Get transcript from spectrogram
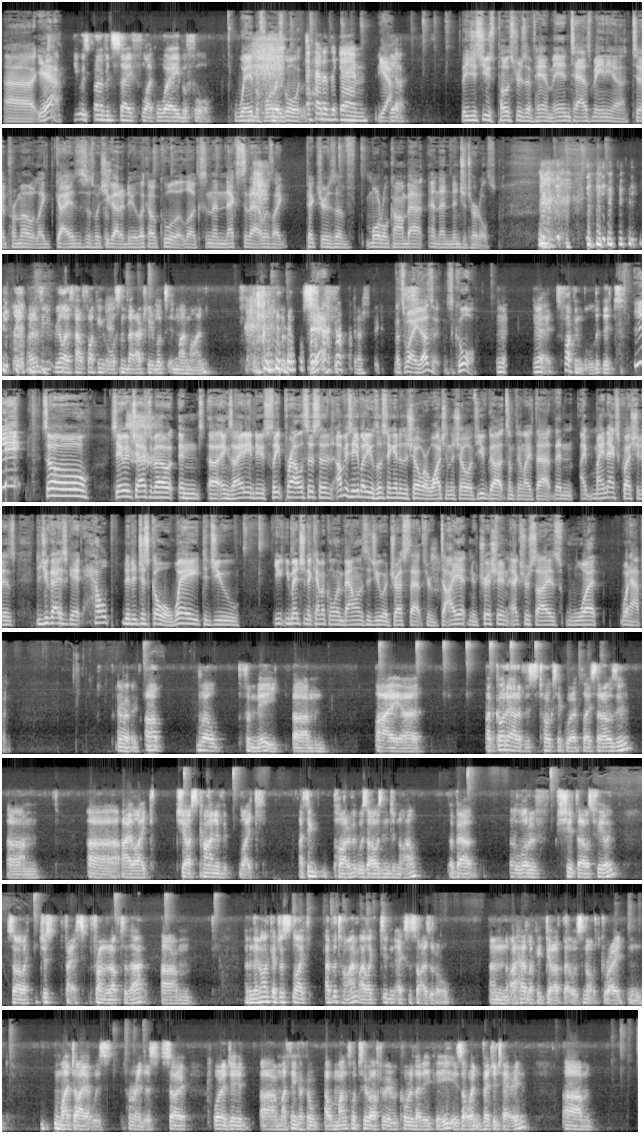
Uh, yeah. He was COVID safe like way before. Way before the school. Ahead of the game. Yeah. Yeah. They just used posters of him in Tasmania to promote, like, guys, this is what you got to do. Look how cool it looks. And then next to that was like pictures of Mortal Kombat and then Ninja Turtles. I don't think you realize how fucking awesome that actually looks in my mind. Yeah, Fantastic. that's why he does it. It's cool. Yeah, yeah it's fucking lit. Lit. So, say we've talked about and uh, anxiety induced sleep paralysis, and obviously anybody who's listening into the show or watching the show, if you've got something like that, then I, my next question is: Did you guys get help? Did it just go away? Did you? You, you mentioned a chemical imbalance. Did you address that through diet, nutrition, exercise? What what happened? Uh, Uh, well, for me, um, I uh, I got out of this toxic workplace that I was in. Um, uh, I like just kind of like I think part of it was I was in denial about a lot of shit that I was feeling. So I like just face fronted up to that. Um, and then like I just like at the time I like didn't exercise at all, and I had like a gut that was not great, and my diet was horrendous. So what I did, um, I think like a, a month or two after we recorded that EP, is I went vegetarian, um,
